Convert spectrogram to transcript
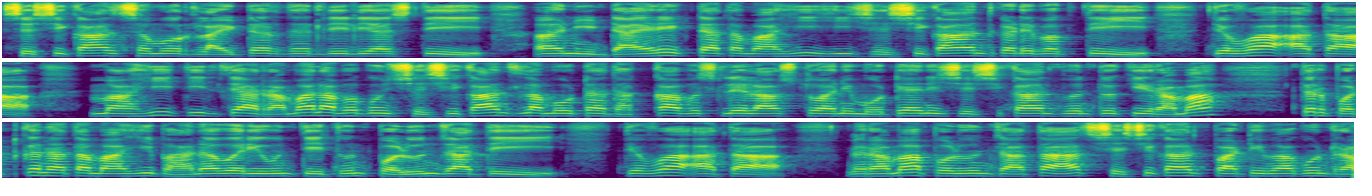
शशिकांत समोर लायटर धरलेली असते. आणि डायरेक्ट आता माही ही शशिकांतकडे बघते. तेव्हा आता माहीतील त्या रमाला बघून शशिकांतला मोठा धक्का बसलेला असतो आणि मोठ्याने शशिकांत म्हणतो की रमा तर पटकन आता माही भानावर येऊन तेथून पळून जाते. तेव्हा आता रमा पळून जाताच शशिकांत पाठीमागून रा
